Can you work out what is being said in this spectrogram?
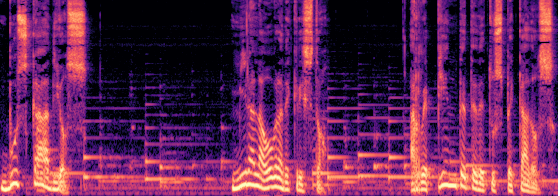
Busca a Dios. Mira la obra de Cristo. Arrepiéntete de tus pecados.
